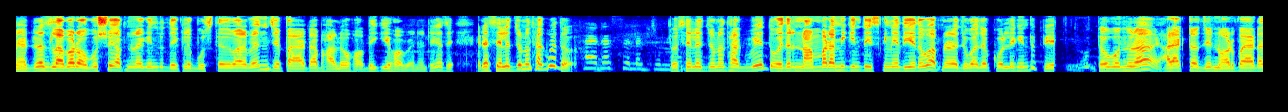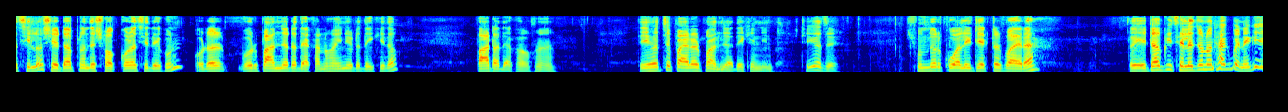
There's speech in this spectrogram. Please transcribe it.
ম্যাড্রাস লাভার অবশ্যই আপনারা কিন্তু দেখলে বুঝতে পারবেন যে পায়াটা ভালো হবে কি হবে না ঠিক আছে? এটা সেলের জন্য থাকবে তো? হ্যাঁ এটা সেলের জন্য। তো সেলের জন্য থাকবে। তো এদের নাম্বার আমি কিন্তু স্ক্রিনে দিয়ে দেবো আপনারা যোগাযোগ করলে কিন্তু পেয়ে তো বন্ধুরা আর একটা যে নর পায়াটা ছিল সেটা আপনাদের শখ করাচ্ছি দেখুন। ওটার ওর পাঞ্জাটা দেখানো হয়নি ওটা দেখিয়ে দাও। পাটা দেখাও হ্যাঁ। তো এই হচ্ছে পায়রার পাঞ্জা দেখে নিন ঠিক আছে? সুন্দর কোয়ালিটি একটা পায়রা। তো এটাও কি ছেলের জন্য থাকবে নাকি?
